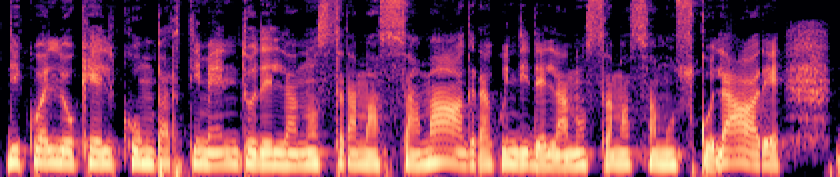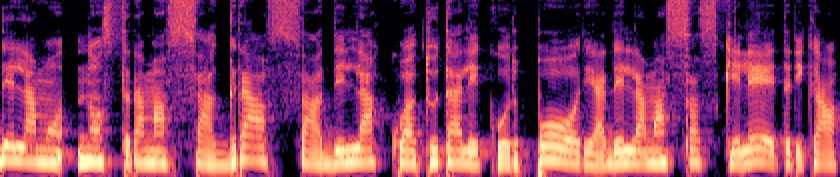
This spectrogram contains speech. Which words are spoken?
di quello che è il compartimento della nostra massa magra, quindi della nostra massa muscolare, della mo- nostra massa grassa, dell'acqua totale corporea, della massa scheletrica,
